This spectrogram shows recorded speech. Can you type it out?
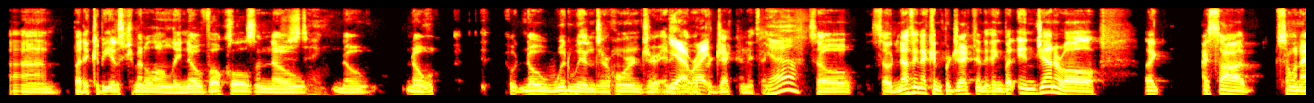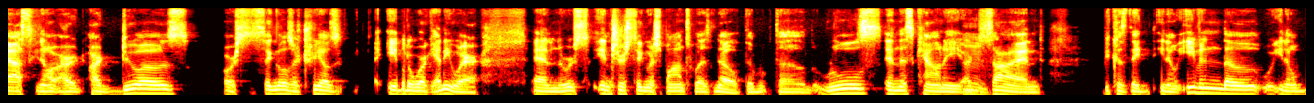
um, but it could be instrumental only, no vocals and no no no no woodwinds or horns or anything yeah, that right. project anything. Yeah. So so nothing that can project anything. But in general, like I saw someone ask, you know, are are duos or singles or trios able to work anywhere? And the res- interesting response was no. The the rules in this county are mm. designed because they, you know, even though you know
